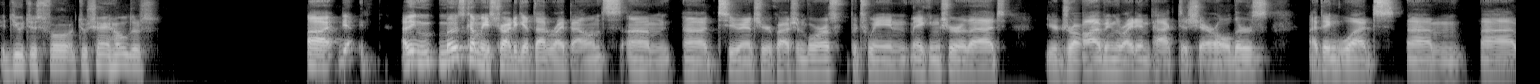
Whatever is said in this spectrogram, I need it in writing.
duties for to shareholders? I think most companies try to get that right balance. Um, uh, to answer your question, Boris, between making sure that you're driving the right impact to shareholders. I think what um, uh,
